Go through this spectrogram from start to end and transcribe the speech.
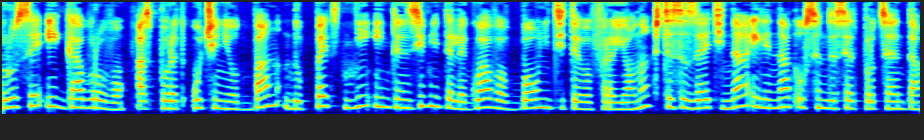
Русе и Габрово, а според учени от БАН до 5 дни дни интензивните легла в болниците в района ще са заети на или над 80%.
